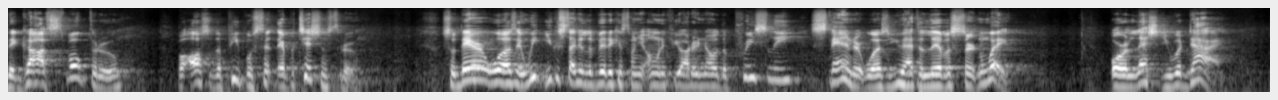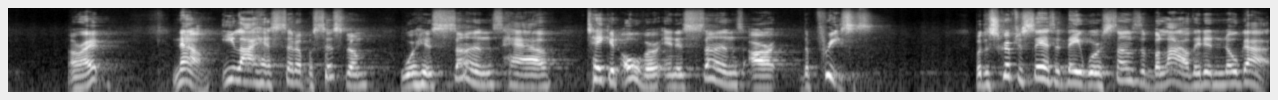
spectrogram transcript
that God spoke through, but also the people sent their petitions through. So there was, and we, you can study Leviticus on your own if you already know, the priestly standard was you had to live a certain way, or lest you would die. All right? Now, Eli has set up a system where his sons have taken over, and his sons are the priests. But the scripture says that they were sons of Belial, they didn't know God.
